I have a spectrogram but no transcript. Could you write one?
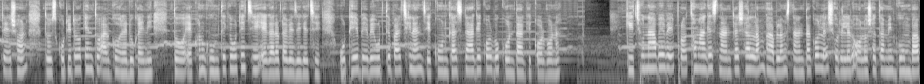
স্টেশন, তো স্কুটিটাও কিন্তু আর ঘরে ঢুকায়নি। তো এখন ঘুম থেকে উঠেছি, এগারোটা বেজে গেছে। উঠে ভেবে উঠতে পারছি না যে কোন কাজটা আগে করব, কোনটা আগে করব না। কিছু না ভেবে প্রথম আগে স্নানটা সারলাম, ভাবলাম স্নানটা করলে শরীরের অলসতা, আমি ঘুম ভাব,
